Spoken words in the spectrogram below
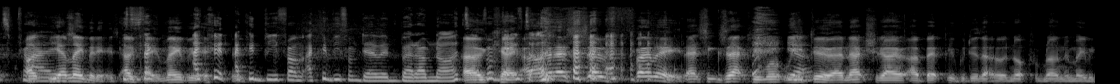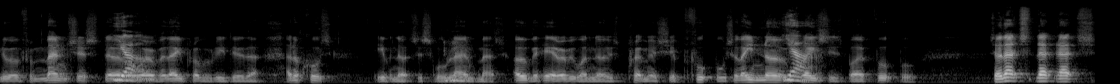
it's I- pride. yeah, maybe it is. Okay, like, maybe I it could I could be from I could be from Durban, but I'm not. I'm Okay, oh, that's so funny. That's exactly what we Yeah. do. And actually, I, I bet people do that who are not from London, maybe who are from Manchester Yeah. or wherever they probably do that. And of course, even though it's a small Mm-hmm. landmass, over here everyone knows Premiership football, so they know Yeah. places by football. So that's that. That's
